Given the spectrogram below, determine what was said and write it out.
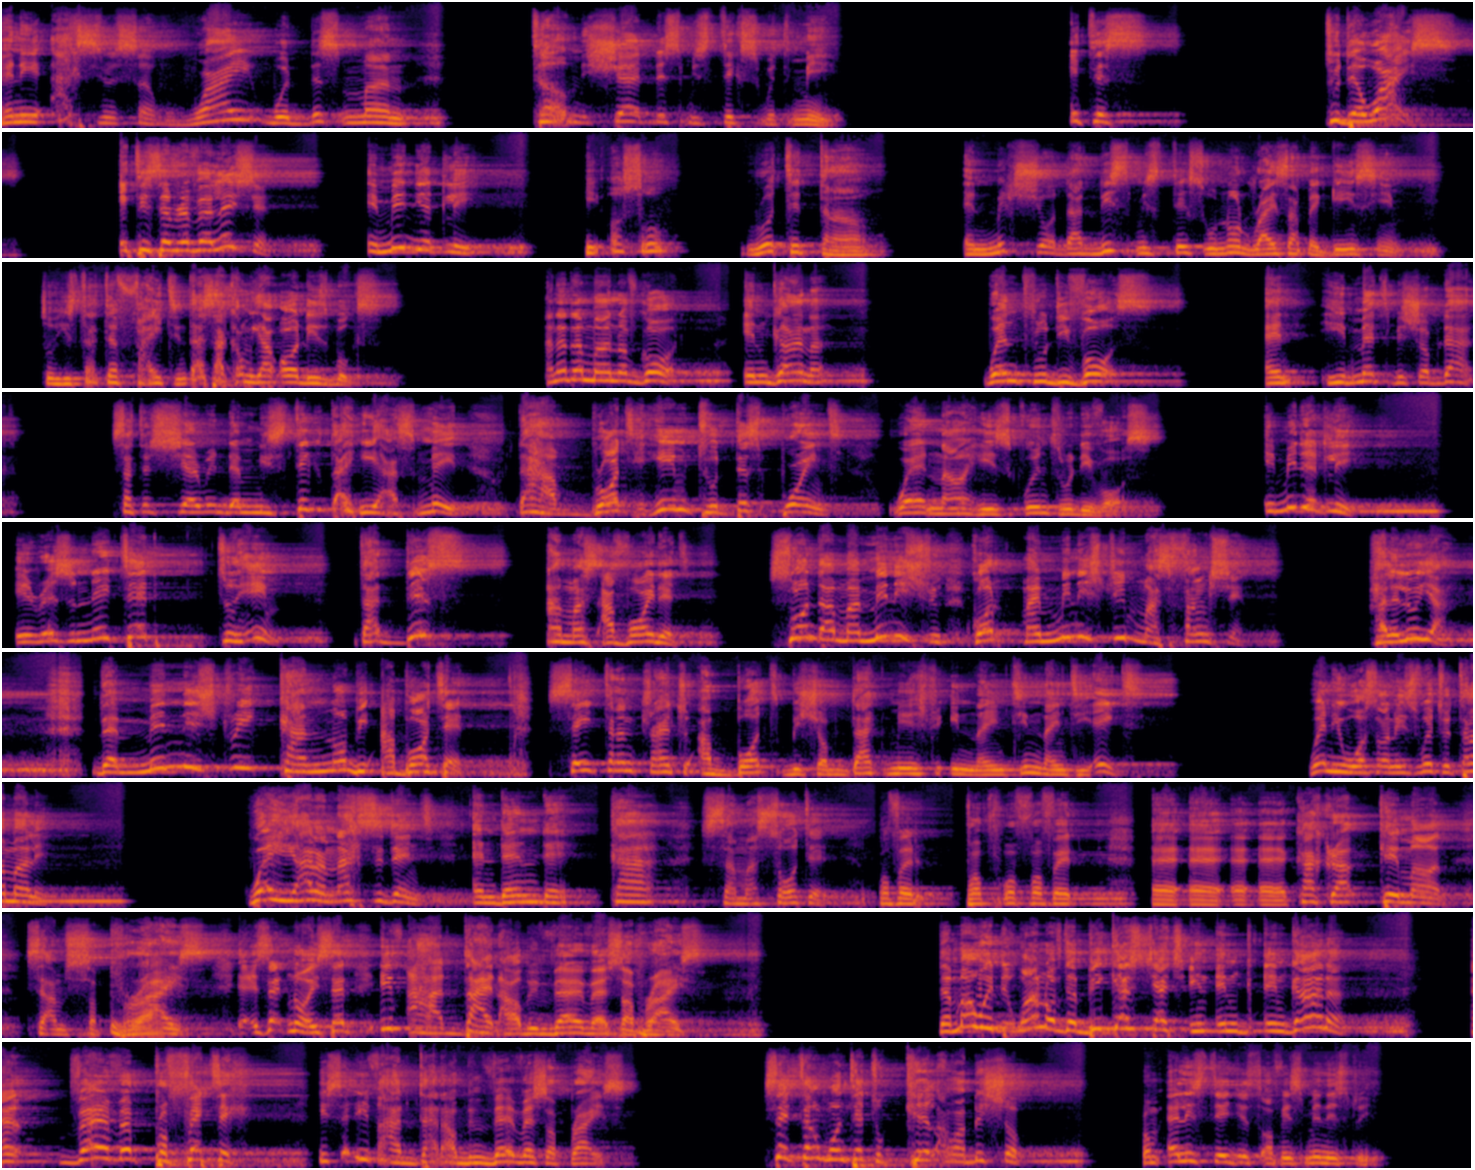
And he asked himself, why would this man tell me, share these mistakes with me? It is to the wise. It is a revelation. Immediately, he also wrote it down and make sure that these mistakes will not rise up against him. So he started fighting. That's how come we have all these books. Another man of God in Ghana went through divorce and he met Bishop Dag started sharing the mistakes that he has made that have brought him to this point where now he's going through divorce. Immediately, it resonated to him that this I must avoid it so that my ministry, God, my ministry must function. Hallelujah. The ministry cannot be aborted. Satan tried to abort Bishop Dag ministry in 1998. when he was on his way to Tamale, where he had an accident and then the car somersaulted. Prophet, Prophet uh, uh, uh, Kakra came out, said, I'm surprised. He said, No, he said, if I had died, I'll be very, very surprised. The man with one of the biggest church in, in, in Ghana, and very, very prophetic. He said, if I had died, I'll be very, very surprised. Satan wanted to kill our bishop from early stages of his ministry.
